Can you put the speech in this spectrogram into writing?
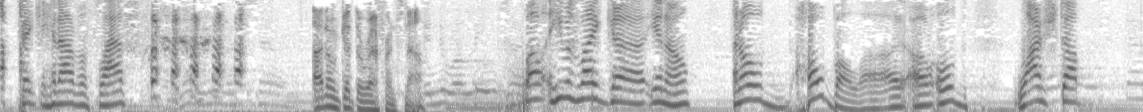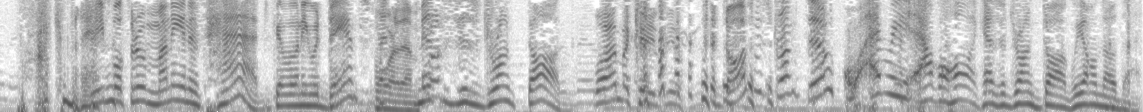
take a hit out of a flask? I don't get the reference now. Well, he was like, uh, you know, an old hobo, uh, an old washed up black man. People threw money in his hat when he would dance for them. Misses his drunk dog. Well, I'm occasionally. the dog was drunk too. Oh, every alcoholic has a drunk dog. We all know that.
